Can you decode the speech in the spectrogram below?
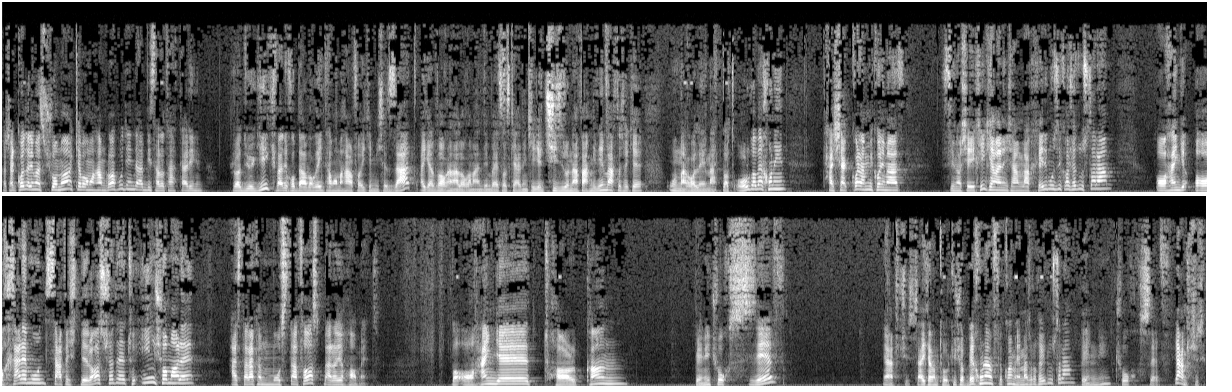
تشکر داریم از شما که با ما همراه بودین در 20 تحترین رادیو گیک. ولی خب در واقع این تمام حرفایی که میشه زد اگر واقعا علاقه مندین و احساس کردین که یه چیزی رو نفهمیدین وقتشه که اون مقاله مت.org رو بخونین. تشکرم می‌کنیم از سینا شیخی که من این چند وقت خیلی موزیکاشو دوست دارم. آهنگ آخرمون صفش دراز شده تو این شماره. از طرف مصطفاست برای حامد. با آهنگ تارکان بنی چخ سف یه همچی چیز سعی کردم ترکیشو بخونم. فکر کنم همت رو خیلی دوست دارم. بنی چخ سف یه همچی چیزی.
